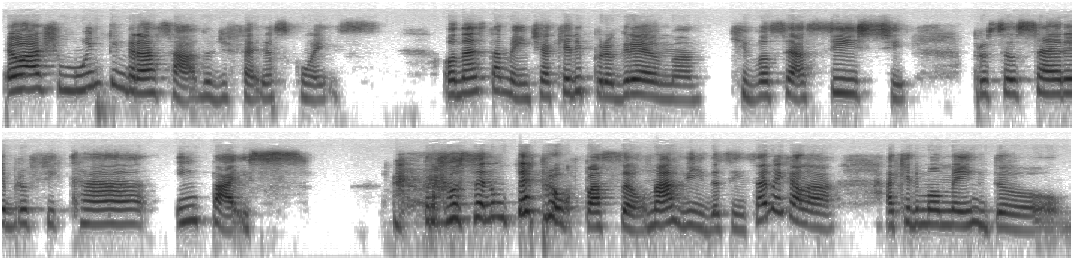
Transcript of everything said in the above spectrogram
Eu acho muito engraçado de férias com ex. Honestamente, é aquele programa que você assiste para o seu cérebro ficar em paz. para você não ter preocupação na vida, assim. Sabe aquela, aquele momento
